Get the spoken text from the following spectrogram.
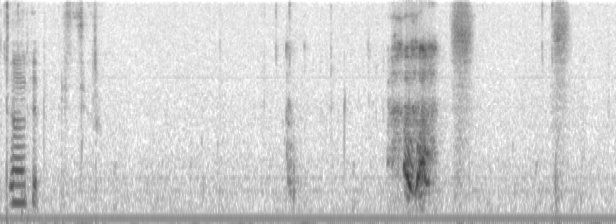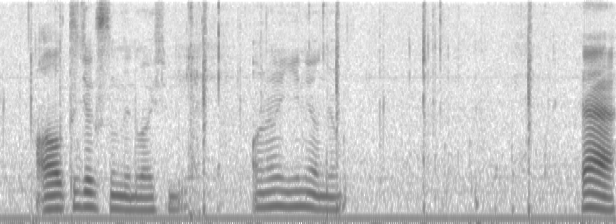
İntihar etmek istiyorum. Altıcaksın beni bak şimdi. Anan yine yanıyorum. He.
